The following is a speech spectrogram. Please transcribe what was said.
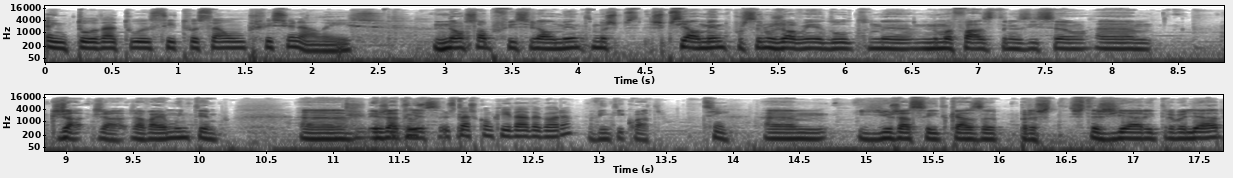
em toda a tua situação profissional, é isso? Não só profissionalmente, mas espe- especialmente por ser um jovem adulto na- numa fase de transição ahm, que já, já, já vai há muito tempo. Ahm, eu já Tu tinha estás com que idade agora? 24 Sim. ahm, e eu já saí de casa para est- estagiar e trabalhar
